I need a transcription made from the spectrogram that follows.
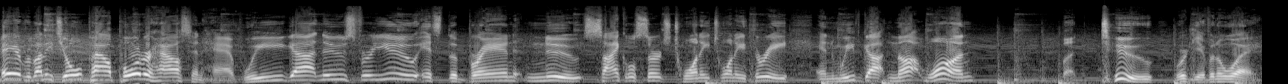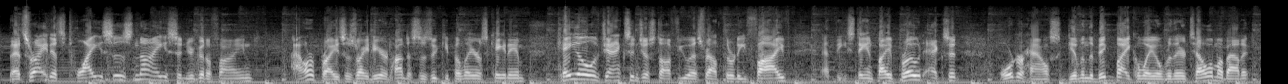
Hey everybody, it's your old pal Porterhouse, and have we got news for you? It's the brand new Cycle Search 2023, and we've got not one, but two we're giving away. That's right, it's twice as nice, and you're going to find our prices right here at Honda Suzuki Polaris Can-Am Kayo of Jackson, just off US Route 35 at the Standpipe Road exit. Porterhouse giving the big bike away over there. Tell them about it.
